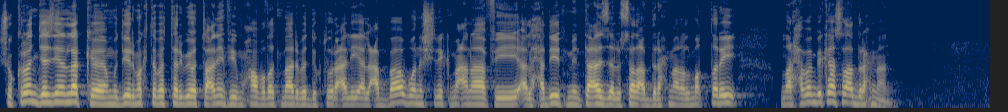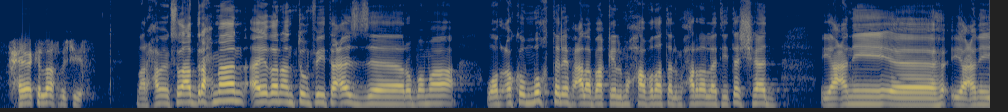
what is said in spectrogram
شكرا جزيلا لك مدير مكتب التربية والتعليم في محافظة مارب الدكتور علي العباب. ونشرك معنا في الحديث من تعز الأستاذ عبد الرحمن المقطري. مرحبا بك أستاذ عبد الرحمن. حياك الله أخ بشير. مرحبا بك أستاذ عبد الرحمن. أيضا أنتم في تعز ربما وضعكم مختلف على باقي المحافظات المحررة التي تشهد يعني يعني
